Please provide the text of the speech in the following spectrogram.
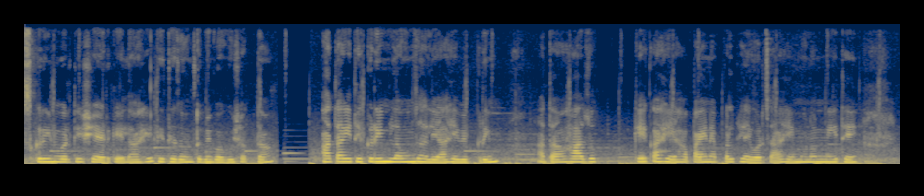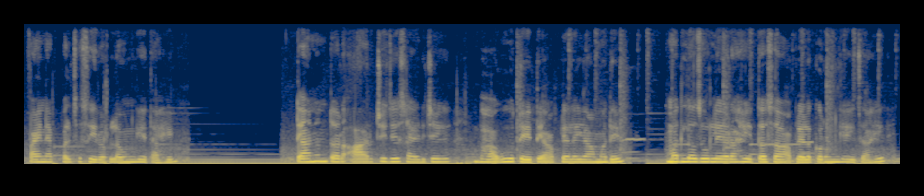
स्क्रीनवरती शेअर केला आहे. तिथे जाऊन तुम्ही बघू शकता. आता इथे क्रीम लावून झाली आहे विप क्रीम. आता हा जो केक आहे हा पायनॅपल फ्लेवरचा आहे. म्हणून मी इथे पायनॅपलचं सिरप लावून घेत आहे. त्यानंतर आरचे जे साईडचे भाग होते ते आपल्याला यामध्ये मधला जो लेअर आहे तसा आपल्याला करून घ्यायचा आहे.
